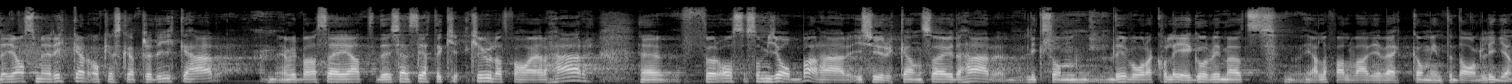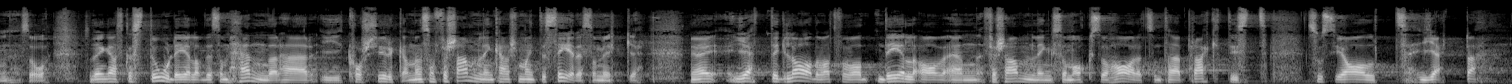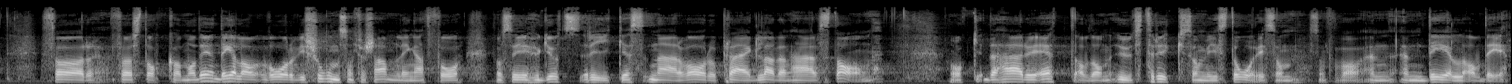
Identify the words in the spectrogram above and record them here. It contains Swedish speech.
Det är jag som är Rickard och jag ska predika här. Jag vill bara säga att det känns jättekul att få ha er här. Eh, för oss som jobbar här i kyrkan så är ju det här liksom, det är våra kollegor. Vi möts i alla fall varje vecka om inte dagligen. Så, så det är en ganska stor del av det som händer här i Korskyrkan. Men som församling kanske man inte ser det så mycket. Men jag är jätteglad av att få vara del av en församling som också har ett sånt här praktiskt socialt hjärta för, för Stockholm. Och det är en del av vår vision som församling att få, få se hur Guds rikes närvaro präglar den här stan. Och det här är ett av de uttryck som vi står i som, som får vara en, en del av det.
